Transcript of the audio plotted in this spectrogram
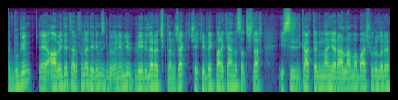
Bugün e, ABD tarafında dediğimiz gibi önemli veriler açıklanacak. Çekirdek parakende satışlar, işsizlik haklarından yararlanma başvuruları,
